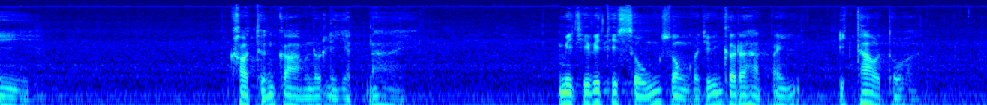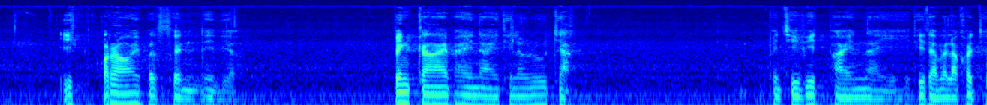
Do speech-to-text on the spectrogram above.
นี่ เข้าถึงกายมนุษย์ละเอียดได้ มีชีวิตที่สูงส่งกว่าชีวิตกระหัสไปอีกเท่าตัว อีกร้อยเปอร์เซ็นต์ทีเดียว เป็นกายภายในที่เรารู้จัก เป็นชีวิตภายในที่ทำให้เราเข้าใจ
